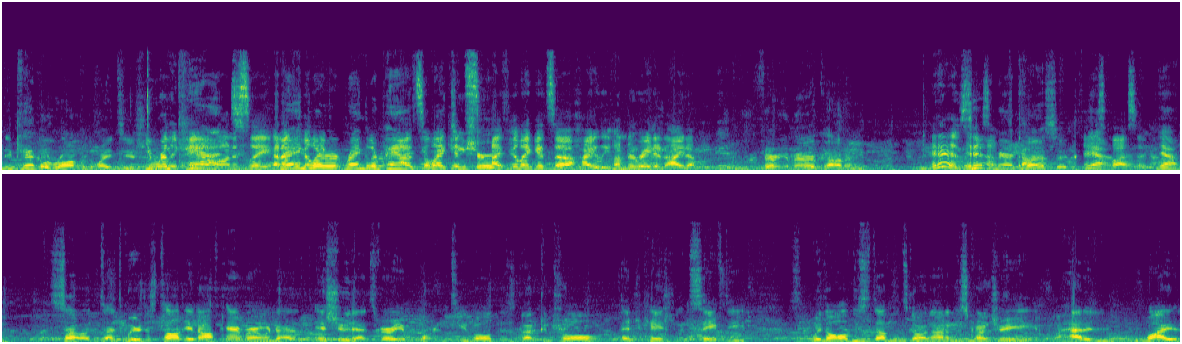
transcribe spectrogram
You can't go wrong with the white t-shirt. You really You can, can't. honestly. And Wrangler, I feel like Wrangler pants, a white like t-shirt. I feel like it's a highly underrated item. Very Americana. It is. It is yeah. Americana. Classic. It is classic. Yeah. So uh, we were just talking off camera, and an issue that's very important to you both is gun control, education, and safety. With all the stuff that's going on in this country, how did why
